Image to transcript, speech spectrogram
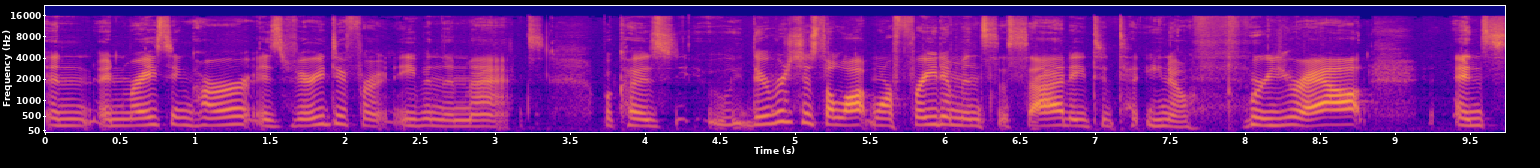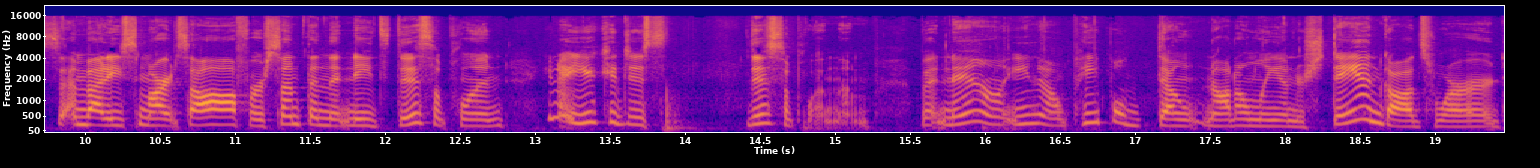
and, and raising her is very different even than Max because there was just a lot more freedom in society to, t- you know, where you're out and somebody smarts off or something that needs discipline, you know, you could just discipline them. But now, you know, people don't not only understand God's word,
